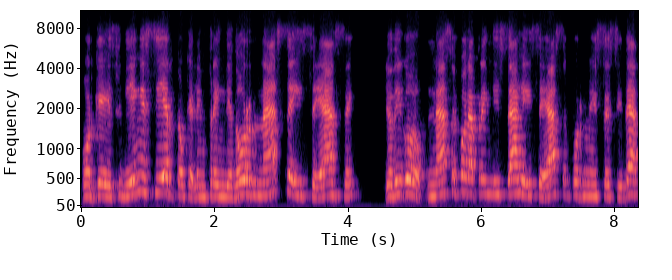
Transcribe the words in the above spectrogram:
porque si bien es cierto que el emprendedor nace y se hace, yo digo, nace por aprendizaje y se hace por necesidad.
